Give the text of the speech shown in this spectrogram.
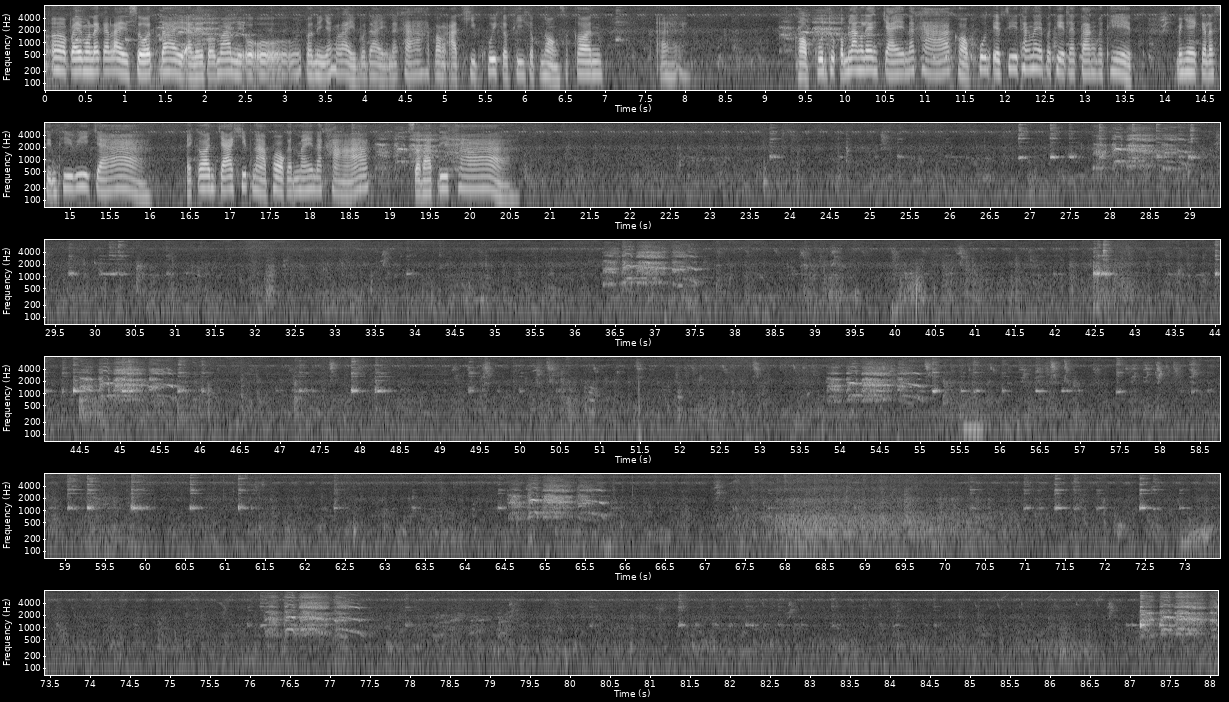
เออไปมองได้ก็ไล่สดได้อะไรประมาณนี้โอ้โอ้ตอนนี้ยังไล่บ่ได้นะคะ ต้องอัดคลิปคุยกับพี่กับน้องสะก่อนเอ่อขอบคุณทุกกำลังแรงใจนะคะ ขอบคุณเอฟซีทั้งในประเทศและต่างประเทศไม่ใช่กระสินทีวีจ้าไปก่อนจ้าคลิปหน้าพอกันไหมนะคะ สวัสดีค่ะ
